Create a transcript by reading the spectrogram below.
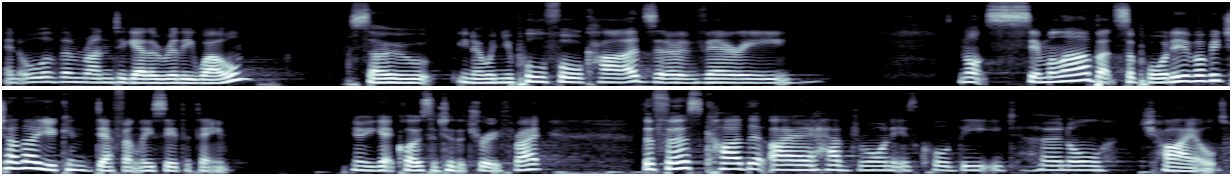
and all of them run together really well. So, you know, when you pull four cards that are very not similar but supportive of each other, you can definitely see the theme. You know, you get closer to the truth, right? The first card that I have drawn is called the Eternal Child.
